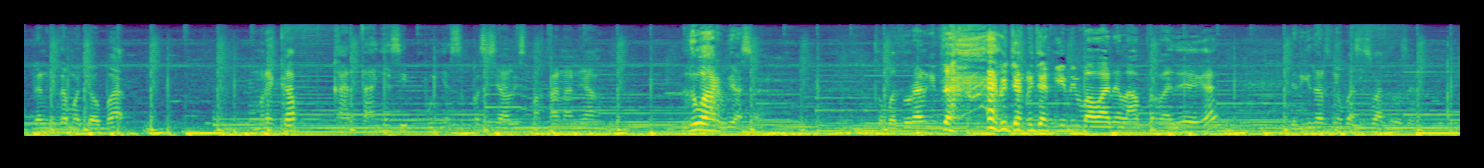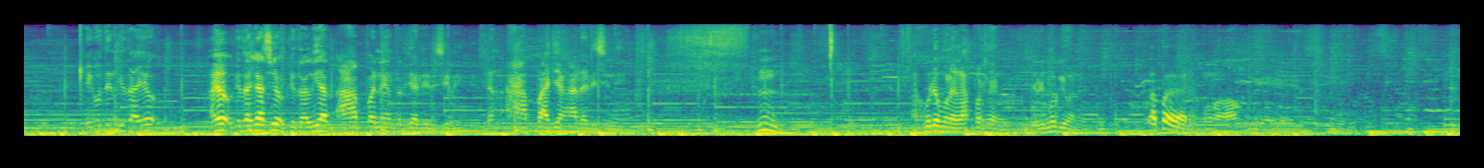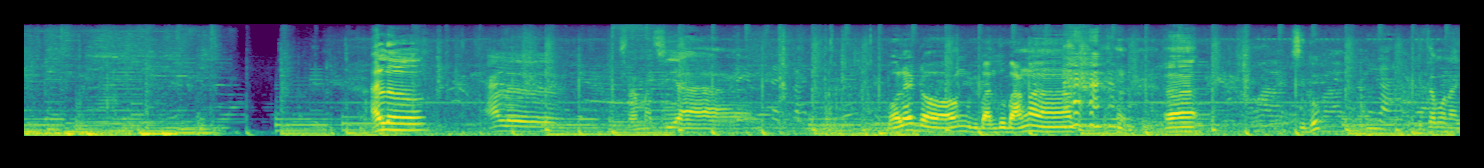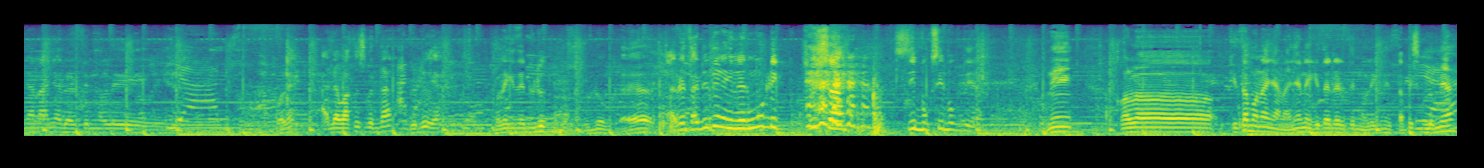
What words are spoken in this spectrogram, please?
dan kita mau coba mereka katanya sih punya spesialis makanan yang luar biasa. Kebetulan kita hujan-hujan gini bawaannya lapar aja ya kan? Jadi kita harus nyoba sesuatu Sen. ikutin kita yuk ayo kita gas yuk. Kita lihat apa yang terjadi di sini dan apa aja yang ada di sini. Hmm. Aku udah mulai lapar jadi mau gimana Lapar. oh, oke halo. Halo. Selamat siang. Boleh dong dibantu banget. Eh, sibuk? Enggak. kita mau nanya-nanya dari tim ngeling Iya, boleh? Ada waktu sebentar? Ada. duduk ya. Iya. boleh kita duduk? Duduk. Eh, ada tadi dia hilir mudik. Susah. Sibuk sibuk dia nih kalau kita mau nanya-nanya nih kita dari tim ngeling nih tapi sebelumnya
